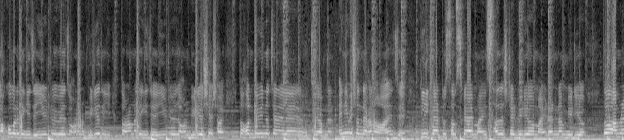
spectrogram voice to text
লক্ষ্য করে দেখি যে ইউটিউবে যখন আমরা ভিডিও দেখি, তখন আমরা দেখি যে ইউটিউবে যখন ভিডিও শেষ হয়, তখন বিভিন্ন চ্যানেলে হচ্ছে আপনার অ্যানিমেশন দেখানো হয় যে click here to subscribe my suggested video my random video তো আমরা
